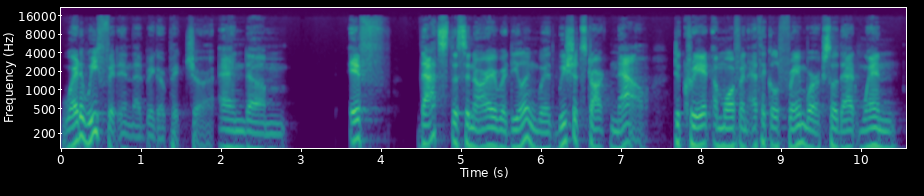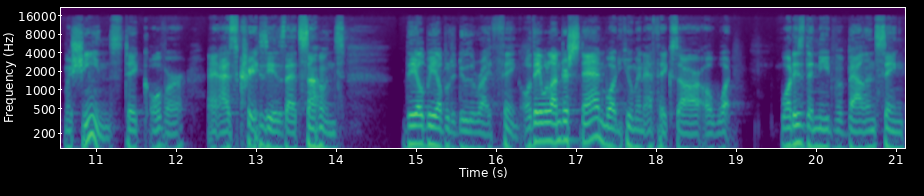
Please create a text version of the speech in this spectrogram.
where do we fit in that bigger picture? And um, if that's the scenario we're dealing with, we should start now to create a more of an ethical framework so that when machines take over, and as crazy as that sounds, they'll be able to do the right thing, or they will understand what human ethics are, or what what is the need for balancing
